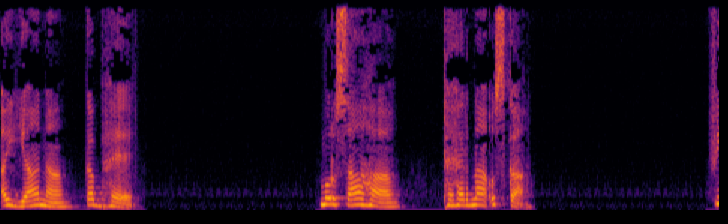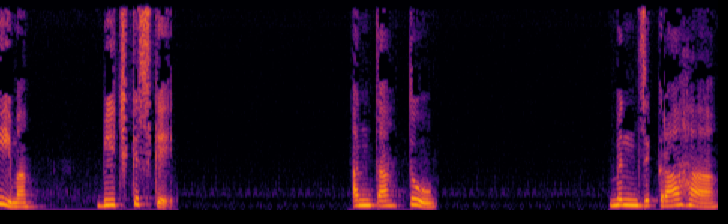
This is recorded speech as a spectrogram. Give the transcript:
ایانا، کب ہے؟ مرساہا، ٹھہرنا اس کا۔ فیما، بیچ کس کے؟ انتا، تو۔ من ذکراہا۔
